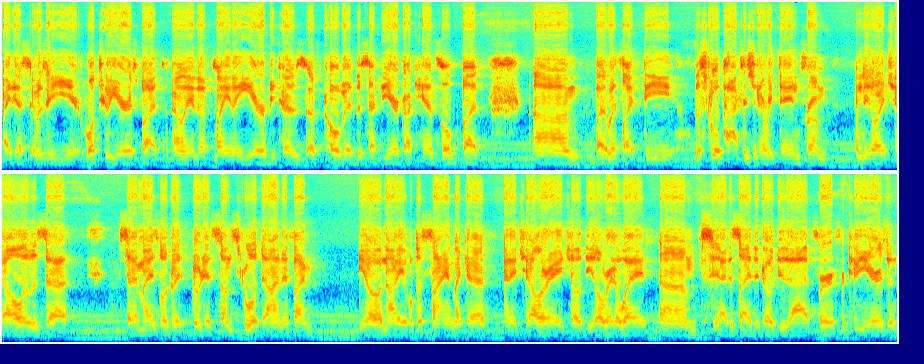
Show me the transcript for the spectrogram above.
I guess it was a year, well, two years, but I only ended up playing a year because of COVID. The second year got canceled. But, um, but with like the the school package and everything from from the OHL, it was. Uh, so I might as well go, go get some school done if I'm you know, not able to sign like a NHL or AHL deal right away. Um, so yeah, I decided to go do that for, for two years and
